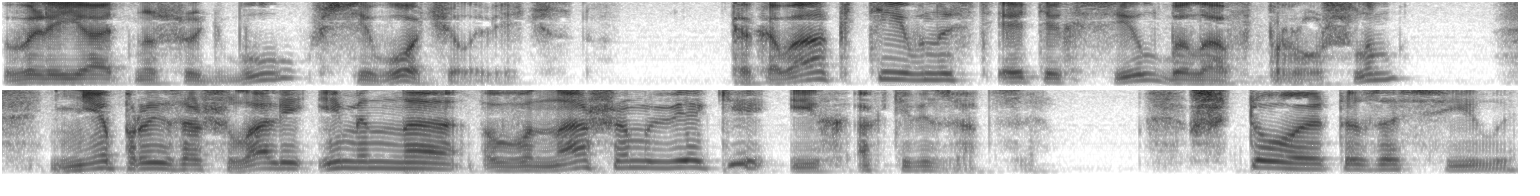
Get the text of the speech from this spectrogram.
влиять на судьбу всего человечества? Какова активность этих сил была в прошлом – не произошла ли именно в нашем веке их активизация. Что это за силы?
